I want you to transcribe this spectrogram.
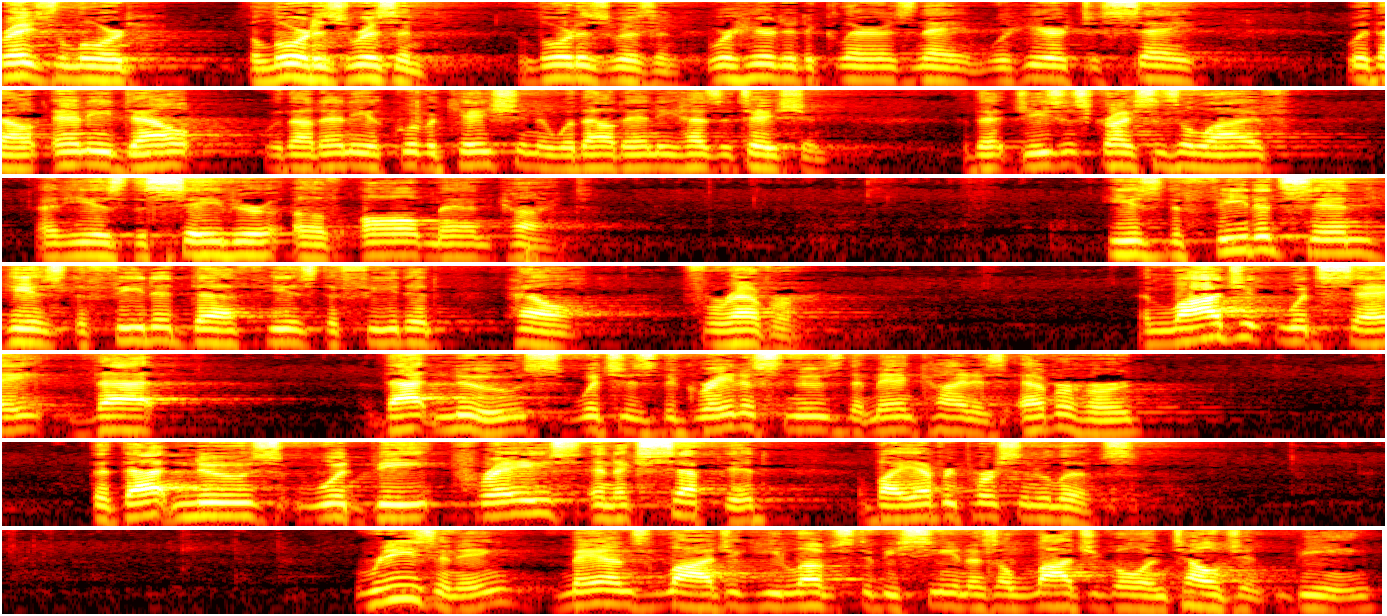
Praise the Lord. The Lord is risen. The Lord is risen. We're here to declare his name. We're here to say without any doubt, without any equivocation, and without any hesitation that Jesus Christ is alive and he is the Savior of all mankind. He has defeated sin, he has defeated death, he has defeated hell forever. And logic would say that that news, which is the greatest news that mankind has ever heard, that that news would be praised and accepted by every person who lives. Reasoning, man's logic, he loves to be seen as a logical, intelligent being.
